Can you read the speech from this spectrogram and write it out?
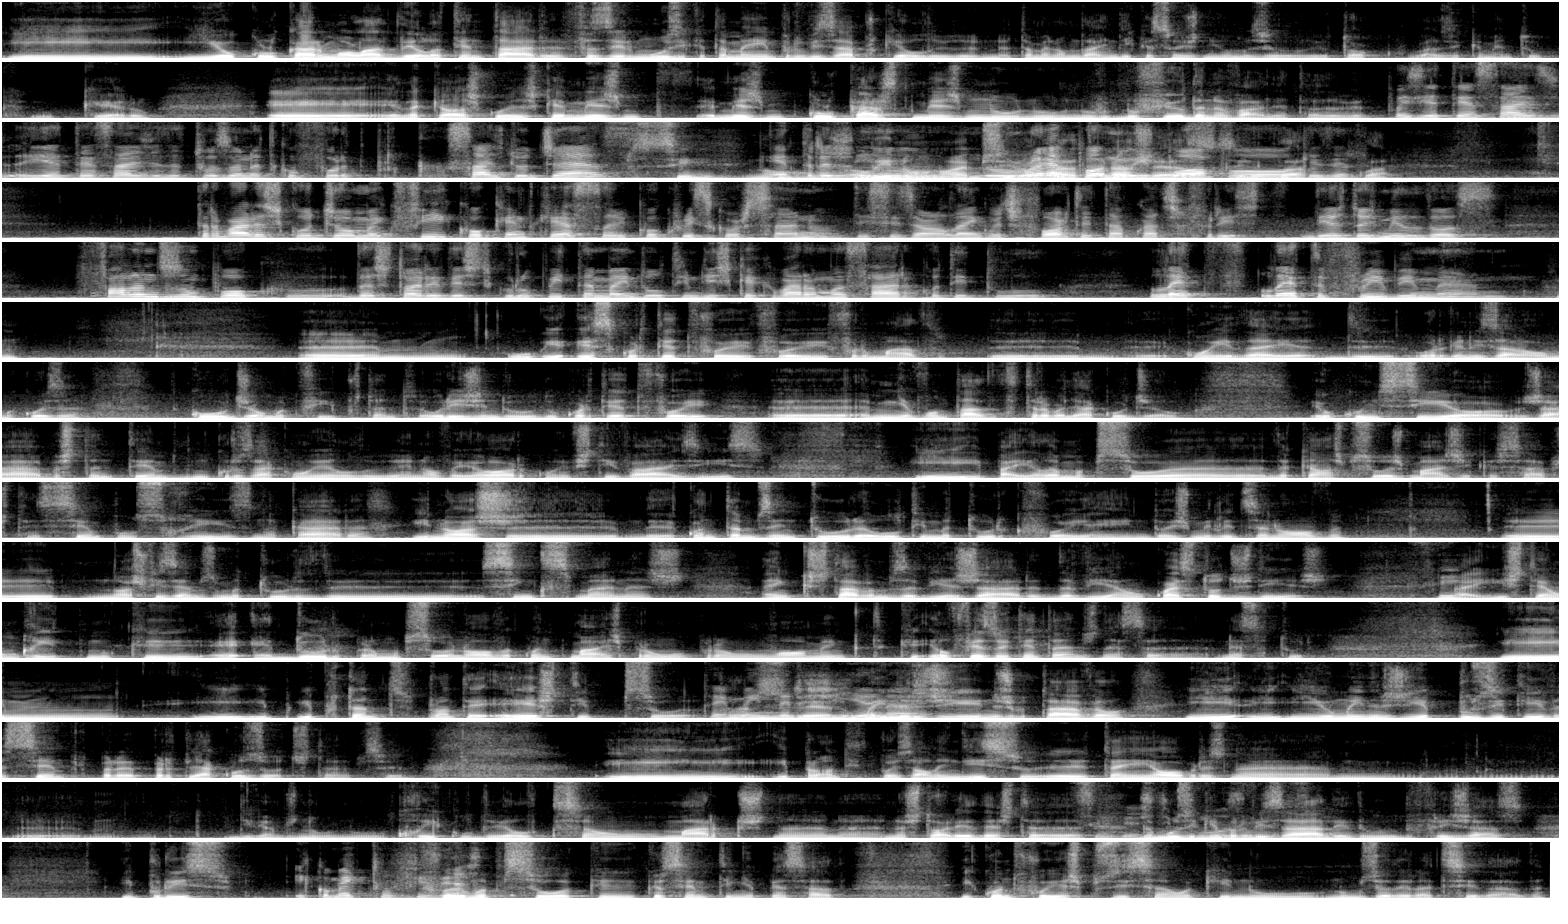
e, e, eu colocar-me ao lado dele a tentar fazer música, também a improvisar, porque ele também não me dá indicações nenhumas, eu, eu toco basicamente o que, o que quero é, é daquelas coisas que é mesmo, é mesmo colocar-se mesmo no, no, no, fio da navalha, estás a ver? Pois, e até, sais, é. e até sais da tua zona de conforto porque sais do jazz. Sim, não, entras ali no, não, é possível no rap ou no hip hop, sim, ou, claro, quer dizer, claro. Trabalhas com o Joe McPhee, com o Kent Kessler e com o Chris Corsano, This is Our Language Forte, e há bocado referiste, desde 2012. Fala-nos um pouco da história deste grupo e também do último disco que acabaram de lançar com o título Let, Let the Free Be Man. Um, esse quarteto foi, foi formado um, com a ideia de organizar alguma coisa com o Joe McPhee. Portanto, a origem do, do quarteto foi uh, a minha vontade de trabalhar com o Joe. Eu conheci-o já há bastante tempo, de me cruzar com ele em Nova York, em festivais e isso. E, pá, ele é uma pessoa daquelas pessoas mágicas, sabes? Tem sempre um sorriso na cara. E nós, eh, quando estamos em tour, a última tour que foi em 2019, eh, nós fizemos uma tour de cinco semanas em que estávamos a viajar de avião quase todos os dias. Bem, isto é um ritmo que é, é, duro para uma pessoa nova, quanto mais para um, para um homem que, que ele fez 80 anos nessa, nessa tour. E, e, e, portanto, pronto, é, é, este tipo de pessoa. Tem uma energia, uma é? energia inesgotável e, e, uma energia positiva sempre para partilhar com os outros, está a perceber? E, e, pronto, e depois além disso eh, tem obras na eh, digamos, no, no, currículo dele, que são marcos na, na, na história desta, Sim, da tipo música música, improvisada sim. e do, do free jazz. E por isso E como é que tu fizeste? foi uma pessoa que, que eu sempre tinha pensado. E quando foi a exposição aqui no, no Museu da Eletricidade,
